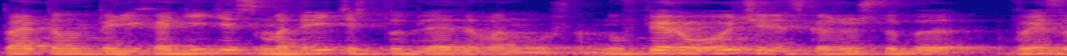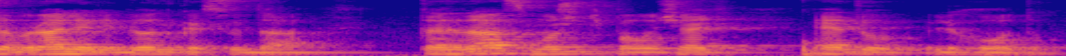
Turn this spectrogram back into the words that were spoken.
поэтому переходите, смотрите, что для этого нужно. Ну, в первую очередь скажу, чтобы вы забрали ребенка сюда, тогда сможете получать эту льготу.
